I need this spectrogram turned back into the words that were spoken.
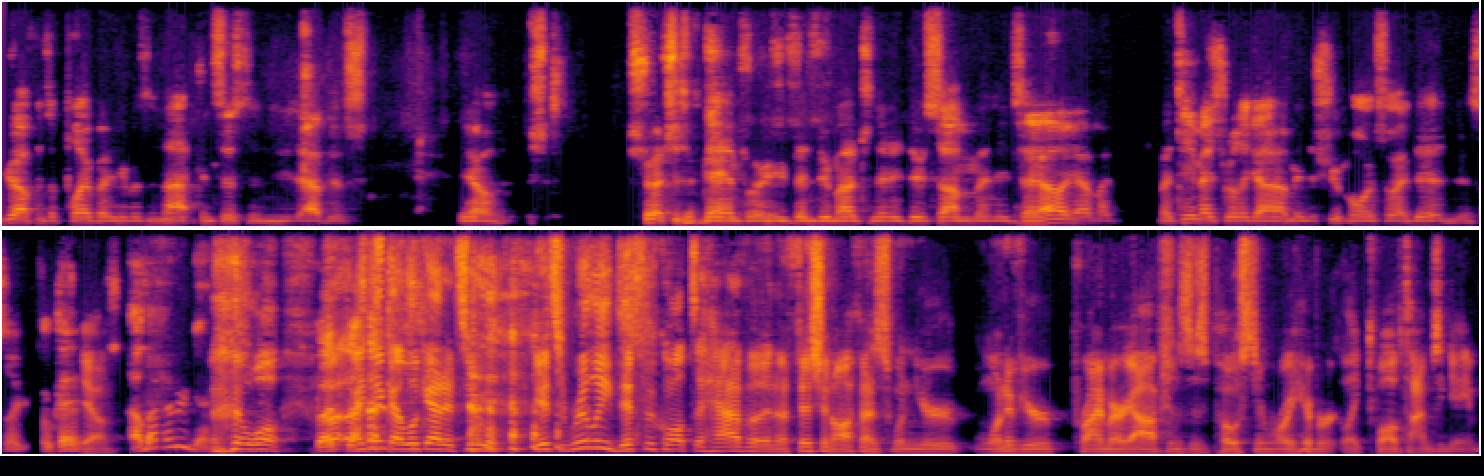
good offensive player, but he was not consistent. He'd have this, you know, stretches of games where he didn't do much, and then he'd do something, and he'd say, "Oh yeah, my my teammates really got me to shoot more, so I did." It's like, okay, Yeah. how about every game? well, But- uh, I think I look at it too. It's really difficult to have an efficient offense when you're one of your primary options is posting Roy Hibbert like 12 times a game,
